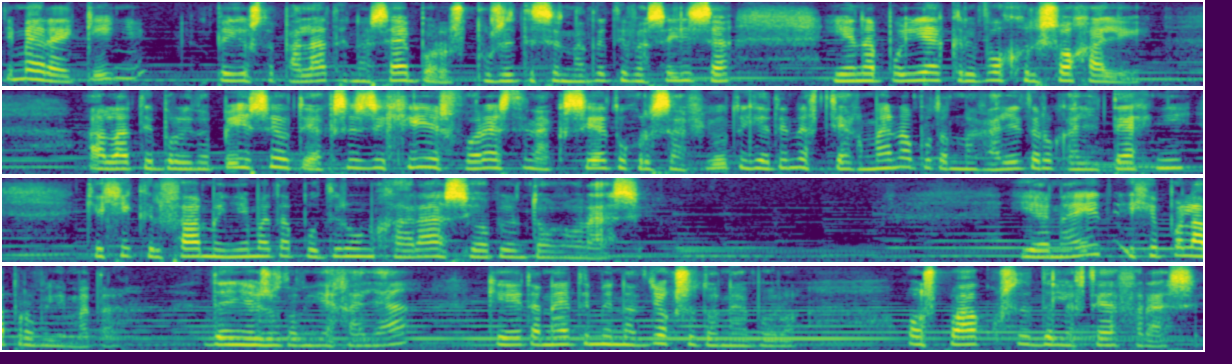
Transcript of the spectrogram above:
Τη μέρα εκείνη πήγε στο παλάτι ένας έμπορος που ζήτησε να δει τη Βασίλισσα για ένα πολύ ακριβό χρυσό χαλί. Αλλά την προειδοποίησε ότι αξίζει χίλιες φορές την αξία του χρυσαφιού του γιατί είναι φτιαγμένο από τον μεγαλύτερο καλλιτέχνη και έχει κρυφά μηνύματα που δίνουν χαρά σε όποιον το αγοράσει. Η Αναήτ είχε πολλά προβλήματα. Δεν νοιαζόταν για χαλιά και ήταν έτοιμη να διώξει τον έμπορο, ώσπου άκουσε την τελευταία φράση.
